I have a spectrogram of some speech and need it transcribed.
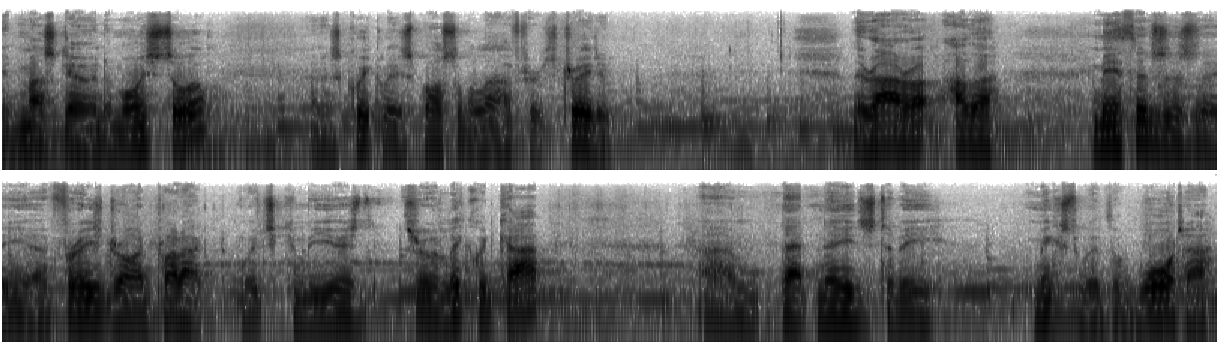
it must go into moist soil and as quickly as possible after it's treated. There are other methods is the uh, freeze-dried product which can be used through a liquid cart. Um, that needs to be mixed with the water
